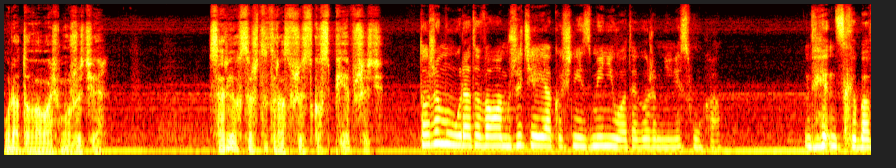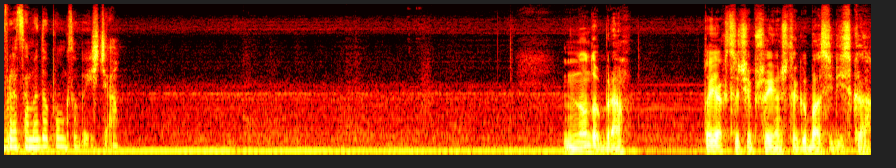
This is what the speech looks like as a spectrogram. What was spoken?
Uratowałaś mu życie. Serio chcesz to teraz wszystko spieprzyć? To, że mu uratowałam życie, jakoś nie zmieniło tego, że mnie nie słucha. Więc chyba wracamy do punktu wyjścia. No dobra. To jak chcecie przejąć tego basiliska?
